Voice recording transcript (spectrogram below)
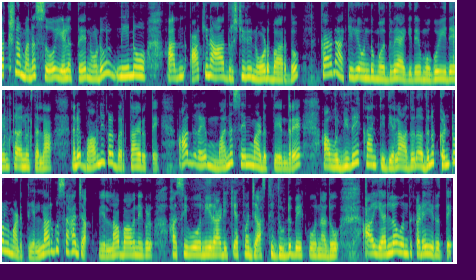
ತಕ್ಷಣ ಮನಸ್ಸು ಹೇಳುತ್ತೆ ನೋಡು, ನೀನು ಅನ್ ಆಕಿನ ಆ ದೃಷ್ಟಿಲಿ ನೋಡಬಾರ್ದು. ಕಾರಣ ಆಕೆಗೆ ಒಂದು ಮದುವೆ ಆಗಿದೆ, ಮಗು ಇದೆ ಅಂತ ಅನ್ನುತ್ತಲ್ಲ. ಅಂದರೆ ಭಾವನೆಗಳು ಬರ್ತಾ ಇರುತ್ತೆ. ಆದರೆ ಮನಸ್ಸೇನು ಮಾಡುತ್ತೆ ಅಂದರೆ, ಆ ವಿವೇಕ ಅಂತಿದೆಯಲ್ಲ ಅದನ್ನು ಅದನ್ನು ಕಂಟ್ರೋಲ್ ಮಾಡುತ್ತೆ. ಎಲ್ಲರಿಗೂ ಸಹಜ. ಎಲ್ಲ ಭಾವನೆಗಳು, ಹಸಿವು, ನೀರಾಡಿಕೆ ಅಥವಾ ಜಾಸ್ತಿ ದುಡ್ಡು ಬೇಕು ಅನ್ನೋದು, ಆ ಎಲ್ಲ ಒಂದು ಕಡೆ ಇರುತ್ತೆ.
